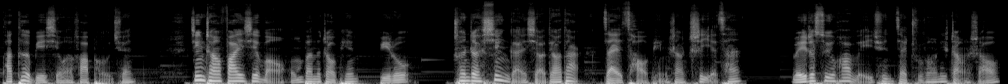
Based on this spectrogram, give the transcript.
她特别喜欢发朋友圈，经常发一些网红般的照片，比如。穿着性感小吊带在草坪上吃野餐，围着碎花围裙在厨房里掌勺，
